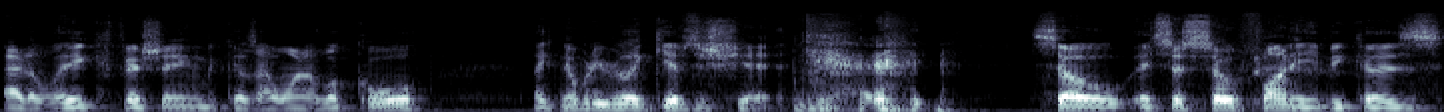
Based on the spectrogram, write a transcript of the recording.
at a lake fishing because I want to look cool? Like, nobody really gives a shit. so it's just so funny because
